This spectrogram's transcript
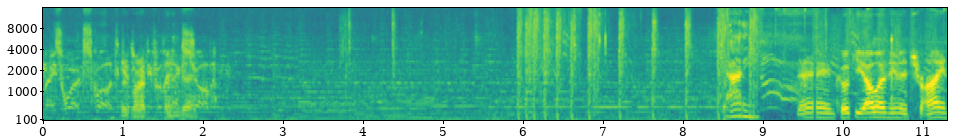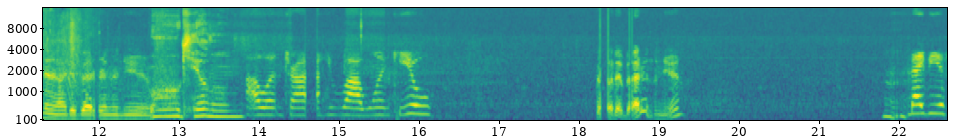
Nice work, squad. We're Get gonna ready for the next guy. job. Got him. Dang, Cookie, I wasn't even trying and I did better than you. Ooh, kill him. I wasn't trying You got one kill. I did better than you. Maybe if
